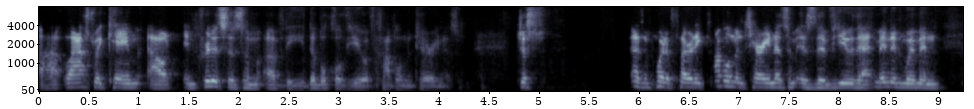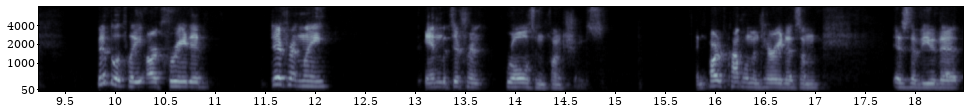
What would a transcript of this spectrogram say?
Uh, last week came out in criticism of the biblical view of complementarianism. Just as a point of clarity, complementarianism is the view that men and women biblically are created differently and with different roles and functions. And part of complementarianism is the view that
